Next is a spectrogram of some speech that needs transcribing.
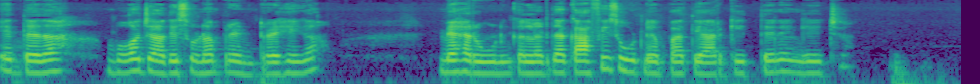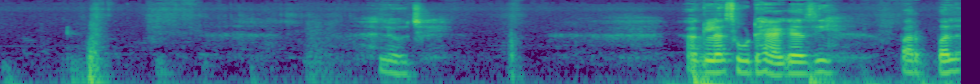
ਇਦਾਂ ਦਾ ਬਹੁਤ ਜ਼ਿਆਦਾ ਸੋਹਣਾ ਪ੍ਰਿੰਟ ਰਹੇਗਾ। ਮਹਿਰੂਨ ਕਲਰ ਦਾ ਕਾਫੀ ਸੂਟ ਨੇ ਆਪਾਂ ਤਿਆਰ ਕੀਤੇ ਨੇਗੇ ਇਹ ਚ। ਲਓ ਜੀ। ਅਗਲਾ ਸੂਟ ਹੈਗਾ ਜੀ ਪਰਪਲ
